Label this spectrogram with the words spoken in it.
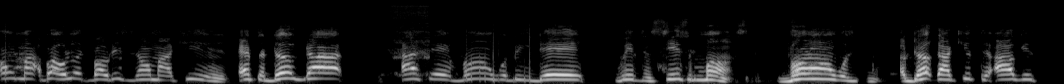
on my bro, look, bro, this is on my kids. After Duck died, I said Von would be dead within six months. Von was a Duck got killed in August.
